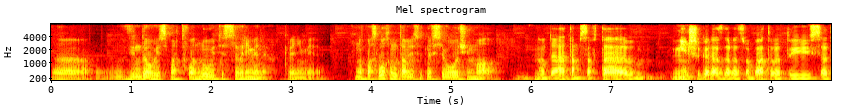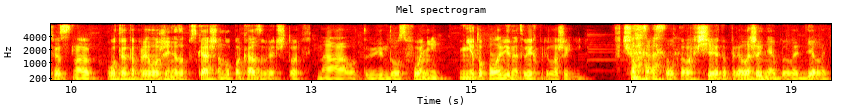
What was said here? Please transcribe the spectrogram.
э, виндовый смартфон, ну, из современных, по крайней мере. Но по слухам там действительно всего очень мало. Ну да, там софта меньше гораздо разрабатывают, и, соответственно, вот это приложение запускаешь, оно показывает, что на вот Windows Phone нету половины твоих приложений. В чем смысл-то вообще это приложение было делать?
